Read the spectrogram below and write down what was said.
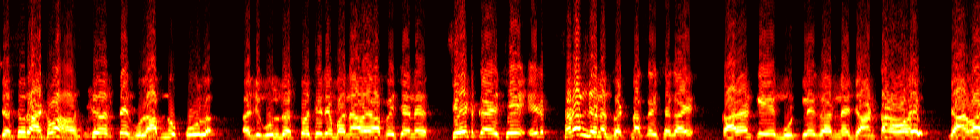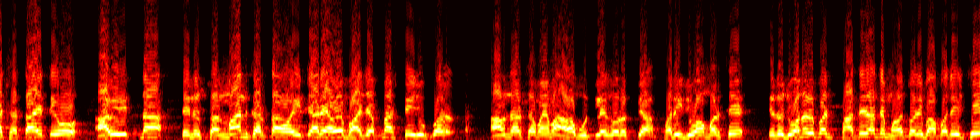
જસુ રાઠવા હસ્તે હસ્તે ગુલાબનું ફૂલ હજી ગુલદસ્તો છે તે બનાવી આપે છે અને શેઠ કહે છે, એ શરમજનક ઘટના કહી શકાય. કારણ કે એ બુટલેગરને જાણતા હોય, જાણવા છતાંય તેઓ આવી રીતના તેનું સન્માન કરતા હોય. ત્યારે હવે ભાજપના સ્ટેજ ઉપર આવનાર સમયમાં આવા બુટલેગરો ફરી જોવા મળશે, તે તો જોવાનું. પણ સાથે સાથે મહત્વની બાબત એ છે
